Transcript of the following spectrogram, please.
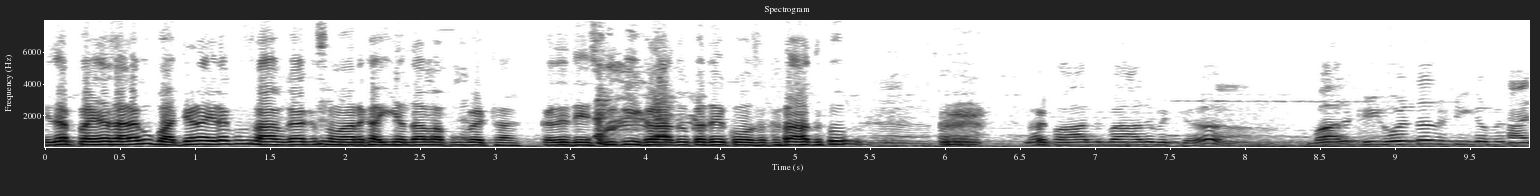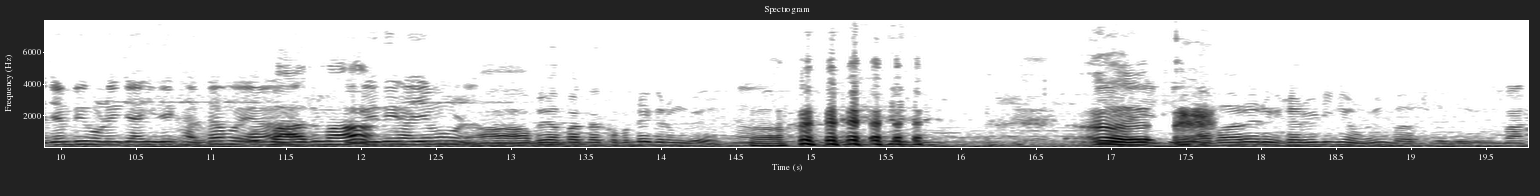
ਇਹਦਾ ਪੈਸਾ ਸਾਰਾ ਕੁਝ ਬਚਣਾ ਜਿਹੜਾ ਕੋਈ ਸਾਫ਼ ਕਰਕੇ ਸਮਾਨ ਖਾਈ ਜਾਂਦਾ ਬਾਪੂ ਬੈਠਾ। ਕਦੇ ਦੇਸੀ ਘੀ ਖਿਲਾ ਦੋ ਕਦੇ ਕੁਸ ਖਿਲਾ ਦੋ। ਹਾਂ। ਮੈਂ ਬਾਅਦ ਬਾਅਦ ਵਿੱਚ। ਹਾਂ। ਬਾਅਦ ਠੀਕ ਹੋਏ ਤਾਂ ਠੀਕ ਆ ਫਿਰ। ਹਾਜਮ ਵੀ ਹੋਣੇ ਚਾਹੀਦੇ ਖਾਦਾ ਹੋਇਆ ਉਹ ਬਾਅਦ ਮਾ। ਪੂਰੇ ਦੇ ਹਾਜਮ ਹੋਣਾ। ਹਾਂ ਫਿਰ ਆਪਾਂ ਕੱਖ ਵੱਡੇ ਕਰੂੰਗੇ। ਹਾਂ। ਹਾਂ। ਠੀਕ ਹੈ ਆਪਾਰੇ ਰਿਕਸ਼ਾ ਰੇੜੀ ਬਸ। ਤੇ ਬਸ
